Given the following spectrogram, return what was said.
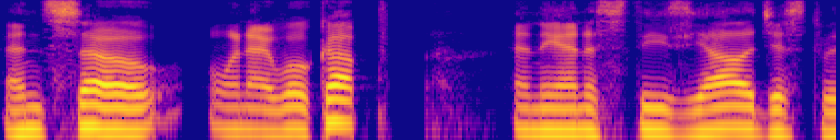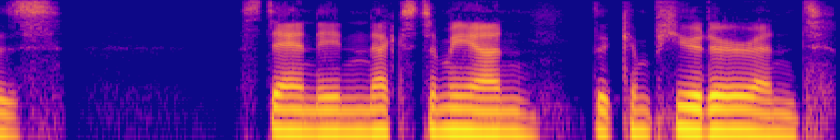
And so when I woke up, and the anesthesiologist was standing next to me on the computer and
